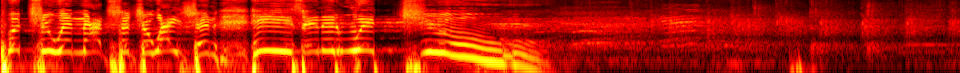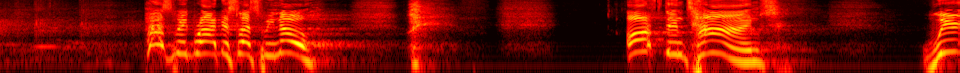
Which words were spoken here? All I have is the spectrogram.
put you in that situation, he's in it with you. Pastor McBride, this lets me know oftentimes we're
